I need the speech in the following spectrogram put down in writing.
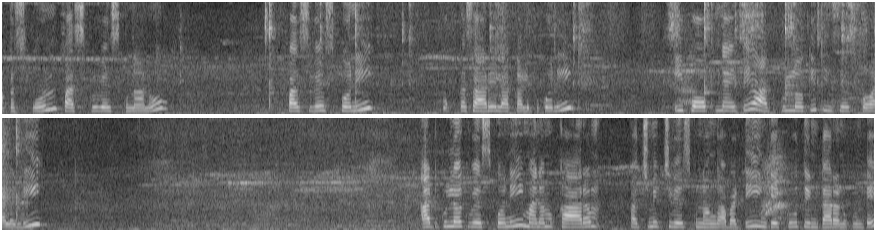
ఒక స్పూన్ పసుపు వేసుకున్నాను. పసుపు వేసుకొని ఒక్కసారి ఇలా కలుపుకొని ఈ పోపుని అయితే అటుకుల్లోకి తీసేసుకోవాలండి. అటుకుల్లోకి వేసుకొని మనం కారం పచ్చిమిర్చి వేసుకున్నాం కాబట్టి ఇంకెక్కువ తింటారనుకుంటే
